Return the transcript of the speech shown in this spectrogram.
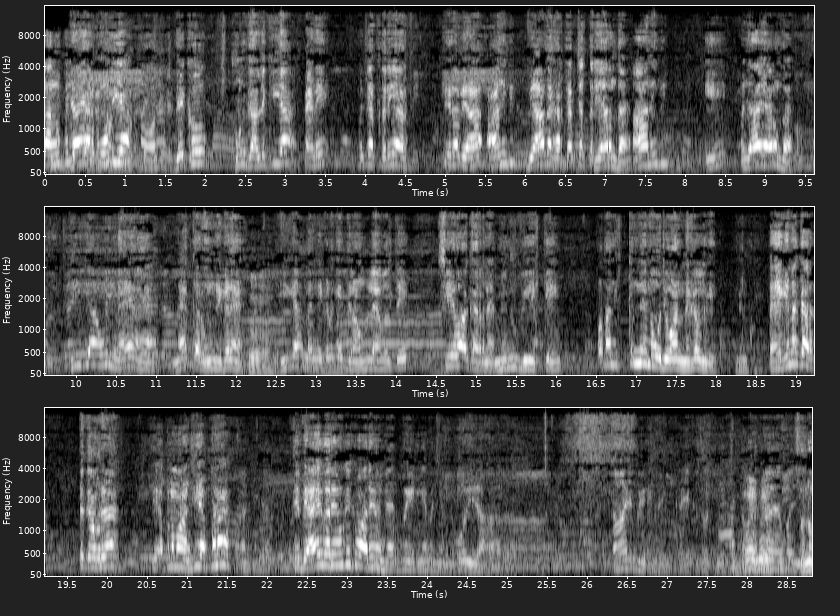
ਤੁਹਾਨੂੰ 50000 ਪਹੁੰਚ ਗਿਆ। ਦੇਖੋ ਹੁਣ ਗੱਲ ਕੀ ਆ? ਭੈਣੇ 75000 ਤੇਰਾ ਵਿਆਹ ਆ ਨਹੀਂ ਵੀ ਵਿਆਹ ਦਾ ਖਰਚਾ 75000 ਹੁੰਦਾ। ਆ ਨਹੀਂ ਵੀ ਇਹ 50000 ਹੁੰਦਾ। ਠੀਕ ਆ ਹੁਣ ਮੈਂ ਆਇਆ ਮੈਂ ਘਰੋਂ ਨਿਕਲਿਆ। ਠੀਕ ਆ ਮੈਂ ਨਿਕਲ ਕੇ ਗਰਾਊਂਡ ਲੈਵਲ ਤੇ ਸੇਵਾ ਕਰਨਾ ਮੈਨੂੰ ਵੇਖ ਕੇ ਪਤਾ ਨਹੀਂ ਕਿੰਨੇ ਨੌਜਵਾਨ ਨਿਕਲਣਗੇ। ਬਿਲਕੁਲ। ਪੈ ਗਏ ਨਾ ਘਰ। ਤੇ ਕਮਰਾ ਤੇ ਆਪਣਾ ਮਾਨ ਜੀ ਆਪਣਾ। ਤੇ ਵਿਆਹੇ ਵਰੇ ਹੋ ਕਿ ਕੁਆਰੇ ਹੋ? ਬੇਟੀਆਂ ਬਣੀਆਂ ਓ ਯਾਰ। ਕਈ ਇੱਕ ਛੋਟੀ ਸੁਣੋ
